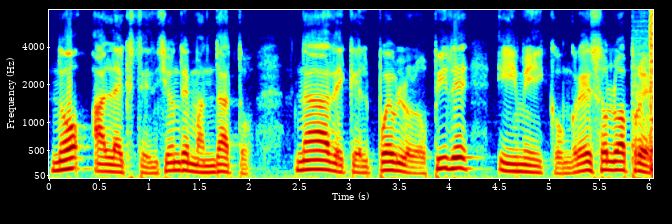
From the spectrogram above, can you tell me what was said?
no a la extensión de mandato, nada de que el pueblo lo pide y mi Congreso lo apruebe.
